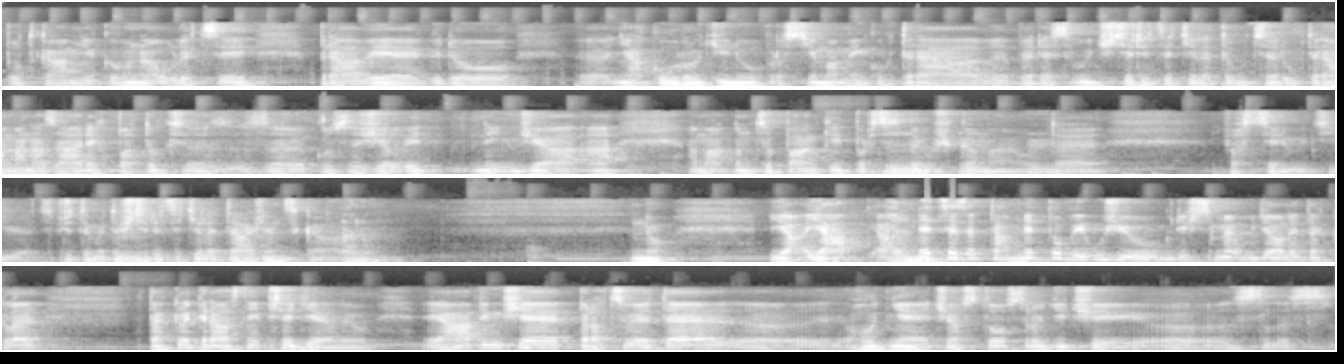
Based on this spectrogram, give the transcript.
potkám někoho na ulici, právě kdo eh, nějakou rodinu, prostě maminku, která vede svou 40 letou dceru, která má na zádech patok z, z, jako ze želvy ninja a, a má tam copánky prostě s hmm, beruškama. Mm, mm, To je fascinující věc. Přitom je to 40 hmm. ženská. Ano. No, já, já ale hned se zeptám, hned to využiju, když jsme udělali takhle takhle krásný předěl. Jo. Já vím, že pracujete uh, hodně často s rodiči, s,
